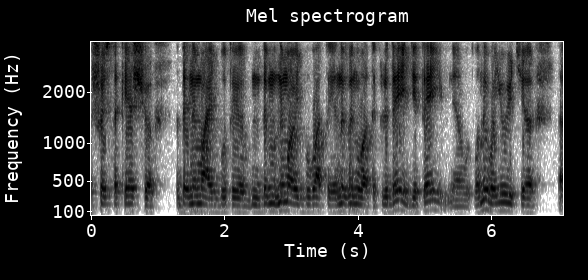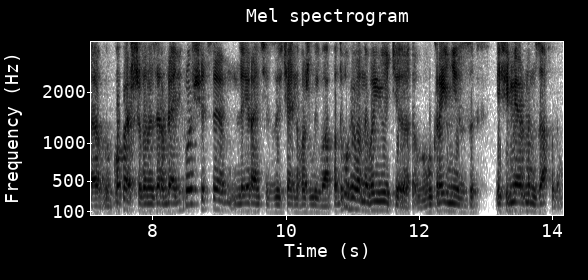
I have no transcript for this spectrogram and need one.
щось таке, що де не мають бути, де не мають бувати невинуватих людей, дітей. От вони воюють. е, е, По-перше, вони заробляють гроші. Це для іранців звичайно важливо. А по-друге, вони воюють в Україні з ефемерним заходом.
